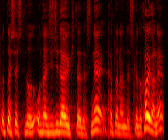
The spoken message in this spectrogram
私たちと同じ時代を生きたですね方なんですけど彼がね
